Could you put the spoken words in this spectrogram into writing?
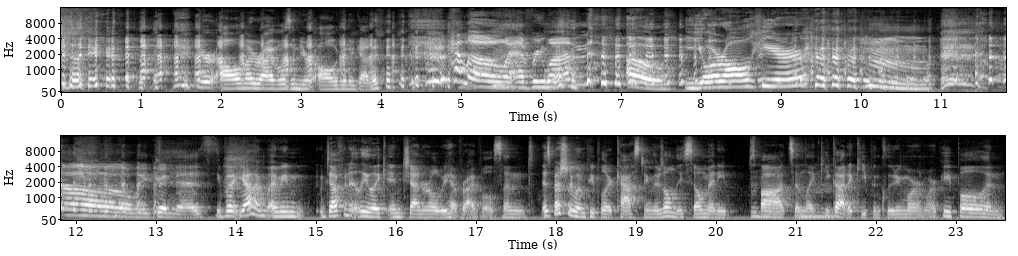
you're all my rivals and you're all gonna get it. Hello, everyone. Oh, you're all here? Hmm. Oh my goodness. But yeah, I'm- mean, definitely like in general, we have rivals. And especially when people are casting, there's only so many spots, and like you gotta keep including more and more people. And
